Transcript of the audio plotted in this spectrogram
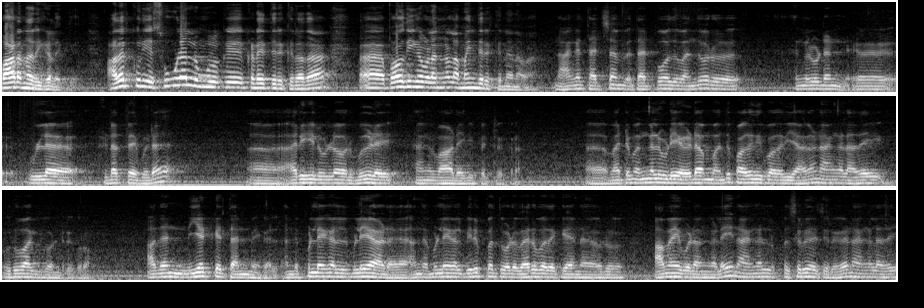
பாடநெறிகளுக்கு. அதற்குரிய சூழல் உங்களுக்கு கிடைத்திருக்கிறதா? பௌதிக வளங்கள் அமைந்திருக்கின்றனவா? நாங்கள் தற்சம் தற்போது வந்து ஒரு எங்களுடன் உள்ள இடத்தை விட அருகில் உள்ள ஒரு வீடை நாங்கள் வாடகைக்கு பெற்றிருக்கிறோம். மற்றும் எங்களுடைய இடம் வந்து பகுதி பகுதியாக நாங்கள் அதை உருவாக்கி கொண்டிருக்கிறோம். அதன் இயற்கை தன்மைகள் அந்த பிள்ளைகள் விளையாட அந்த பிள்ளைகள் விருப்பத்தோடு வருவதற்கான ஒரு அமைவிடங்களை நாங்கள் இப்போ சிறுக சிறுக நாங்கள் அதை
